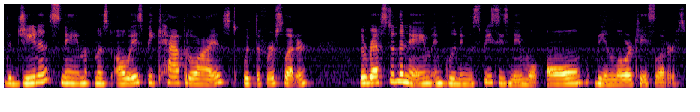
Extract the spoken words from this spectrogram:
The genus name must always be capitalized with the first letter, the rest of the name, including the species name, will all be in lowercase letters.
